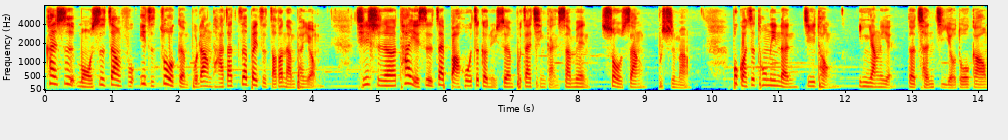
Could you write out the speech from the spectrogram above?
看似某世丈夫一直作梗不让他在这辈子找到男朋友，其实呢，他也是在保护这个女生不在情感上面受伤，不是吗？不管是通灵人、乩童。阴阳眼的层级有多高？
